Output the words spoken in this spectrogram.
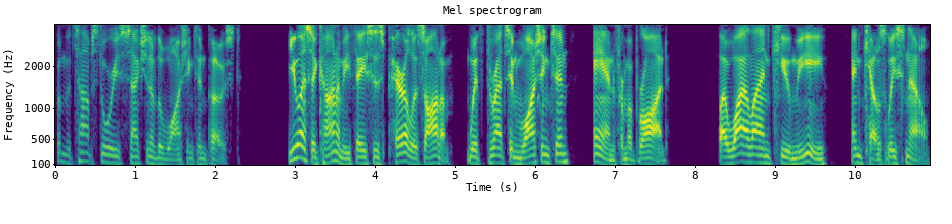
From the top stories section of the Washington Post U.S. economy faces perilous autumn with threats in Washington and from abroad. By Ylan Q. Mui and Kelsey Snell.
